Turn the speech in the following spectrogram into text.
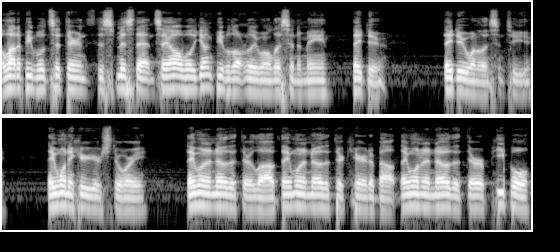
A lot of people would sit there and dismiss that and say, oh, well, young people don't really want to listen to me. They do. They do want to listen to you. They want to hear your story. They want to know that they're loved. They want to know that they're cared about. They want to know that there are people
